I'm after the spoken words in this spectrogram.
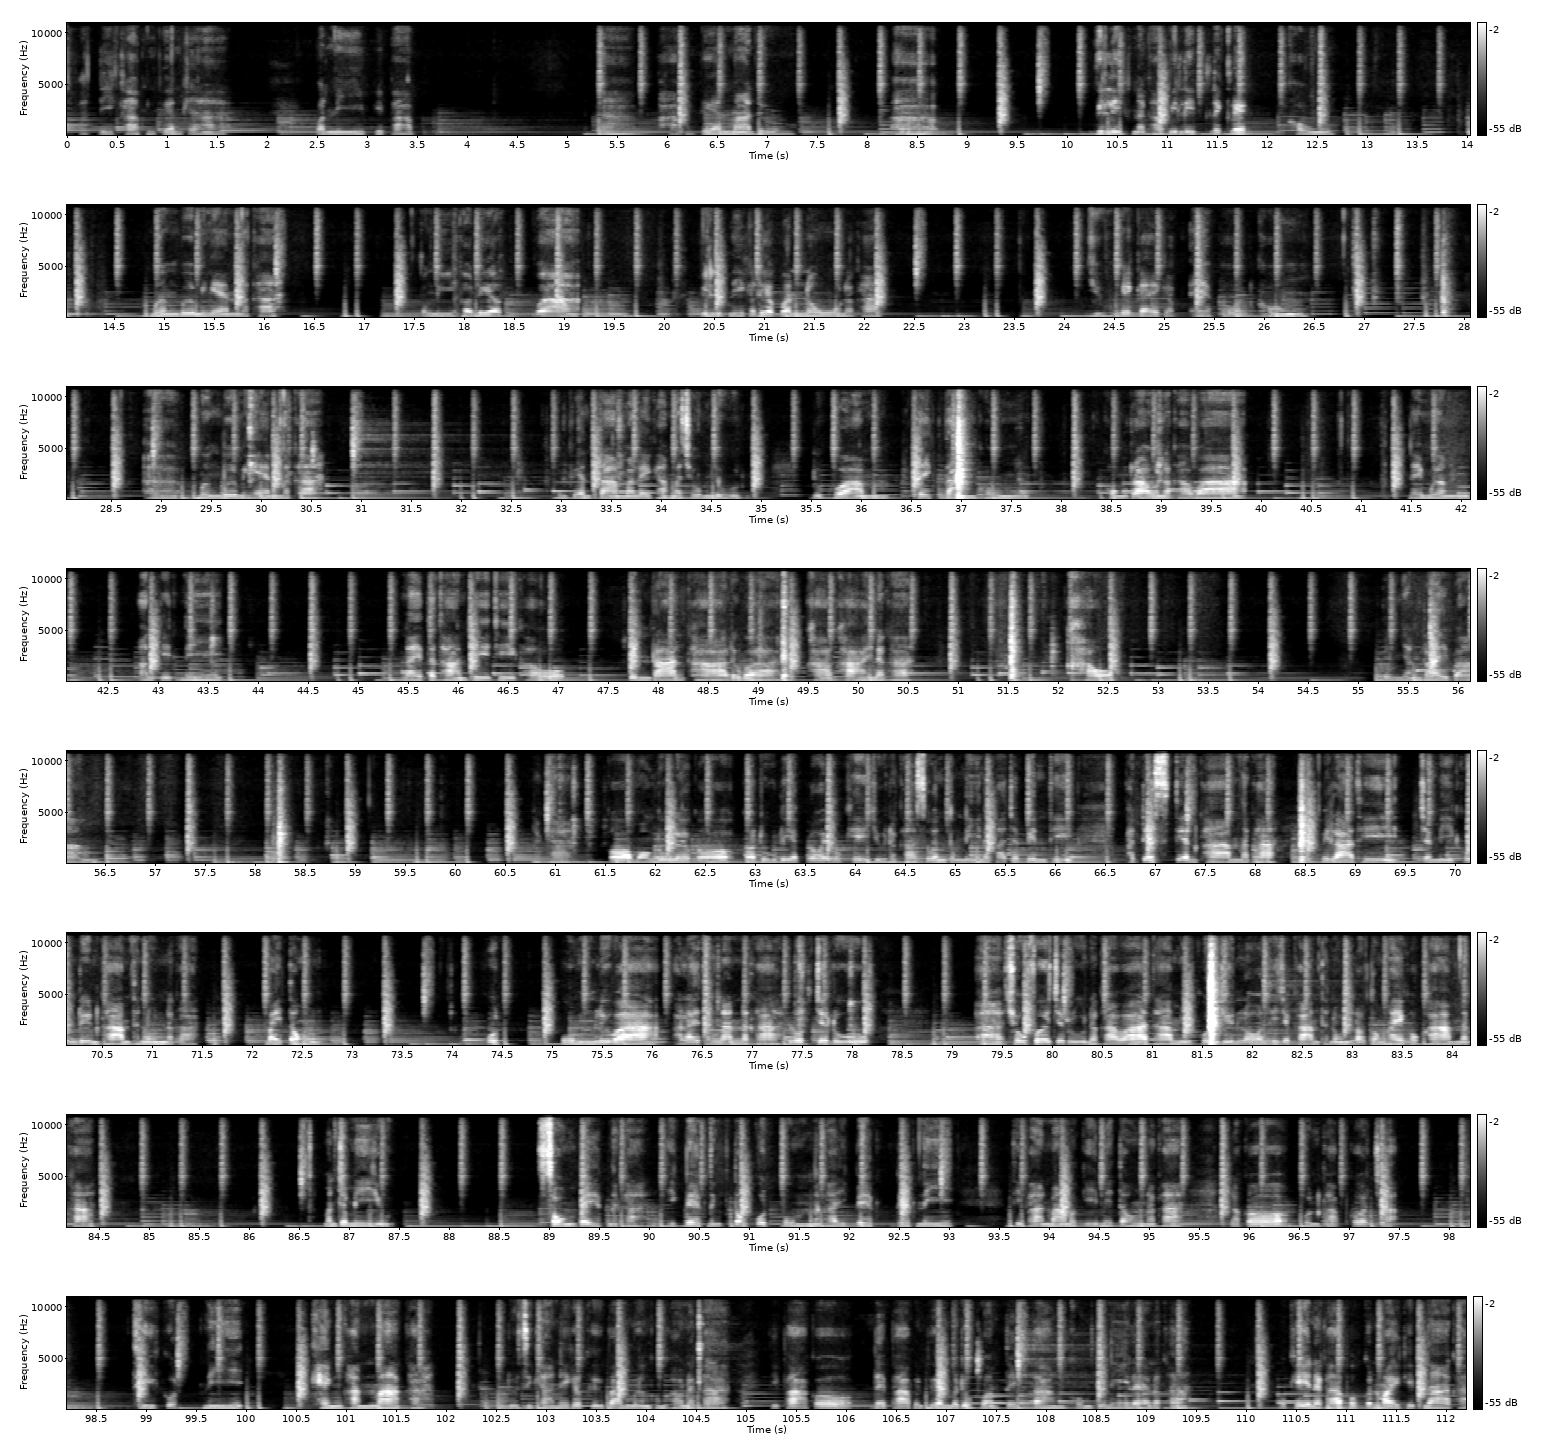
สวัสดีค่ะเพื่อนๆค่ะวันนี้พี่พาพาเพื่อนๆมาดูวิลเลจนะคะวิลเลจเล็กๆของเมืองเบอร์มิงแฮมนะคะ ตรงนี้เขาเรียกว่าวิลเลจนี้เขาเรียกว่าโนนะคะ อยู่ใกล้ๆกับแอร์พอร์ตของ เมืองเบอร์มิงแฮมนะคะเพื่อนๆตามมาเลยค่ะมาชมดูดูความแตกต่างของของเรานะคะว่า ในเมืองอังกฤษนี้ ในสถานที่ที่เขาเป็นร้านค้าหรือว่าค้าขายนะคะเขาเป็นอย่างไรบ้าง ก็มองดูแล้วก็ก็ดูเรียบร้อยโอเคอยู่นะคะ ส่วนตรงนี้นะคะจะเป็นที่ pedestrian ข้ามนะคะ เวลาที่จะมีคนเดินข้ามถนนนะคะ ไม่ต้องกดปุ่มหรือว่าอะไรทั้งนั้นนะคะ รถจะรู้อ่าโชเฟอร์จะรู้นะคะว่าถ้ามีคนยืนรอที่จะข้ามถนนเราต้องให้เขาข้ามนะคะ มันจะมีอยู่ สองแบบนะคะ อีกแบบหนึ่งต้องกดปุ่มนะคะ อีกแบบแบบนี้ที่ผ่านมาเมื่อกี้ไม่ต้องนะคะ แล้วก็คนขับก็จะถือกฎนี้แข็งขันมากค่ะ ดูสิคะนี่ก็คือบ้านเมืองของเขานะคะ พี่พาก็ได้พาเพื่อนๆมาดูความแตกต่างของที่นี่แล้วนะคะ โอเคนะคะ พบกันใหม่คลิปหน้าค่ะ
